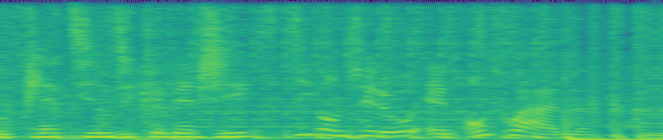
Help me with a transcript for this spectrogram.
Au platine du club FG, Steve Angelo et Antoine.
